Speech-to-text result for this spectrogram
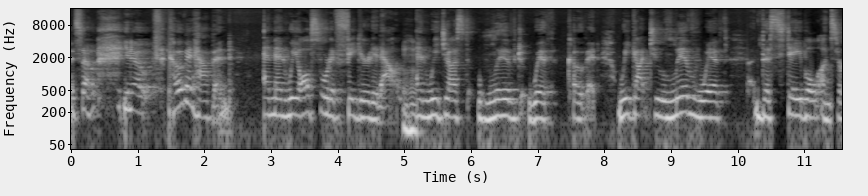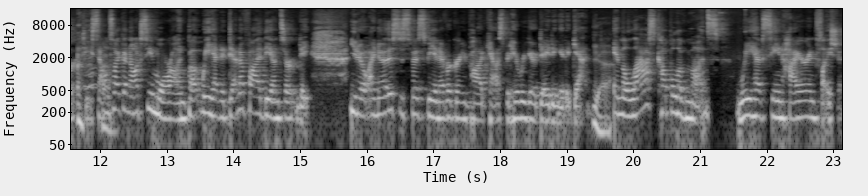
So, you know, COVID happened and then we all sort of figured it out mm-hmm. and we just lived with COVID. We got to live with the stable uncertainty. Sounds like an oxymoron, but we had identified the uncertainty. You know, I know this is supposed to be an evergreen podcast, but here we go dating it again. Yeah. In the last couple of months, we have seen higher inflation.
